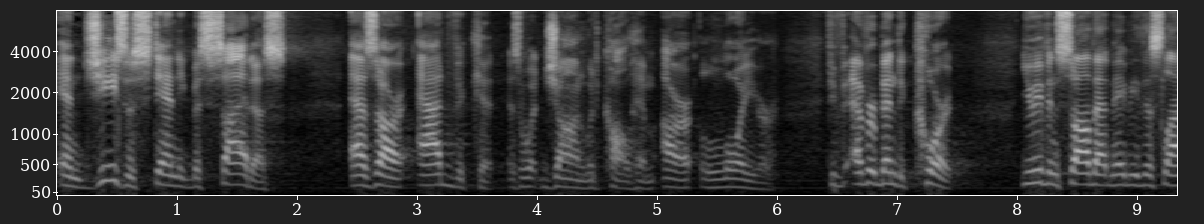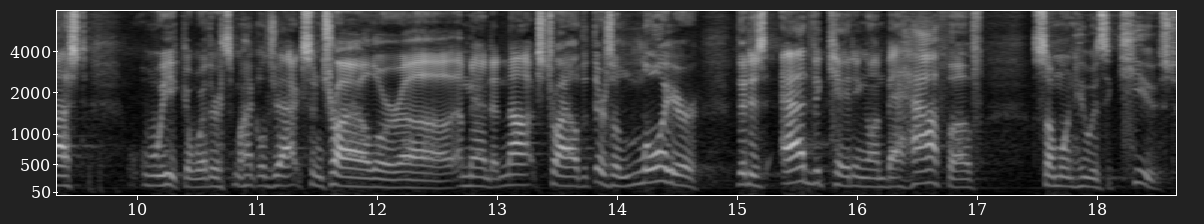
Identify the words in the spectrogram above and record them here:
and Jesus standing beside us as our advocate, is what John would call him, our lawyer. If you've ever been to court, you even saw that maybe this last week, whether it's Michael Jackson trial or uh, Amanda Knox trial, that there's a lawyer that is advocating on behalf of someone who is accused.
